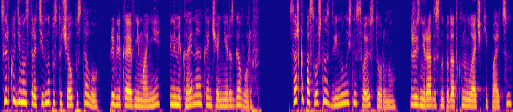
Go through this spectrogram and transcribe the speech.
Циркуль демонстративно постучал по столу, привлекая внимание и намекая на окончание разговоров. Сашка послушно сдвинулась на свою сторону, жизнерадостно подоткнула очки пальцем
